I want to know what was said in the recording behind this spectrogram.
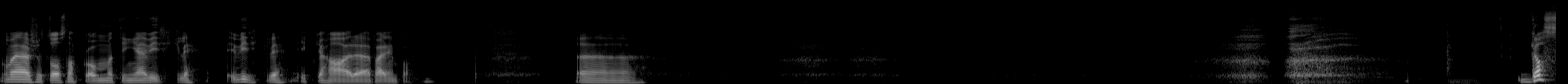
Nå må jeg slutte å snakke om ting jeg virkelig, virkelig ikke har uh, peiling på. Gass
